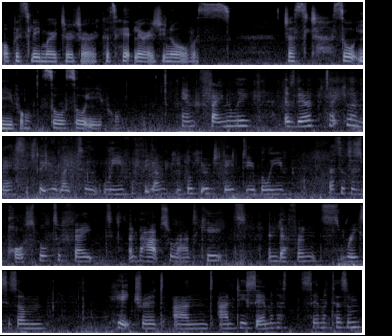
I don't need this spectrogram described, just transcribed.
obviously murdered, or because Hitler, as you know, was just so evil, so, so evil. And finally, is there a particular message that you would like to leave with the young people here today? Do you believe that it is possible to fight and perhaps eradicate indifference, racism, hatred and anti Semitism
